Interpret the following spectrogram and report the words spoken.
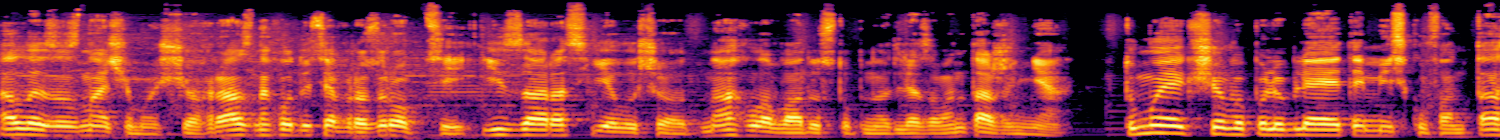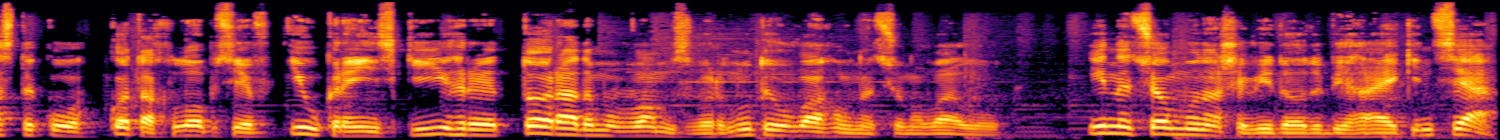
Але зазначимо, що гра знаходиться в розробці і зараз є лише одна глава доступна для завантаження. Тому, якщо ви полюбляєте міську фантастику, кота хлопців і українські ігри, то радимо вам звернути увагу на цю новелу. І на цьому наше відео добігає кінця.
